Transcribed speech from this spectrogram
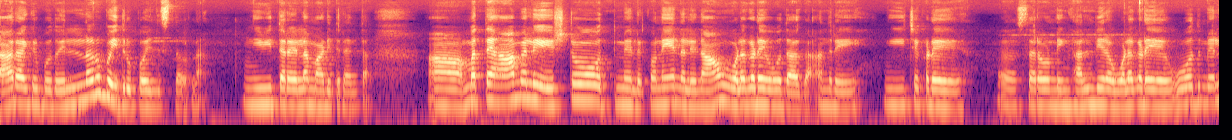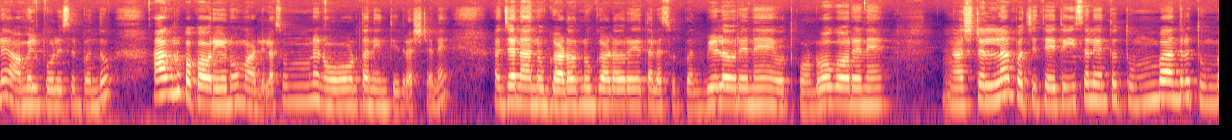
ಯಾರಾಗಿರ್ಬೋದು, ಎಲ್ಲರೂ ಬೈದರು ಪೊಲೀಸ್ನವ್ರನ್ನ. ನೀವು ಈ ಥರ ಎಲ್ಲ ಮಾಡಿದ್ದೀರ ಅಂತ. ಮತ್ತು ಆಮೇಲೆ ಎಷ್ಟೋ ಹೊತ್ತ ಮೇಲೆ ಕೊನೆಯಲ್ಲಿ ನಾವು ಒಳಗಡೆ ಹೋದಾಗ, ಅಂದರೆ ಈಚೆ ಕಡೆ ಸರೌಂಡಿಂಗ್ ಅಲ್ಲಿರೋ ಒಳಗಡೆ ಹೋದ್ಮೇಲೆ ಆಮೇಲೆ ಪೊಲೀಸರು ಬಂದು ಆಗಲೂ ಪಾಪ ಅವ್ರು ಏನೂ ಮಾಡಲಿಲ್ಲ. ಸುಮ್ಮನೆ ನೋಡ್ತಾ ನಿಂತಿದ್ರು ಅಷ್ಟೇ ಜನ ನುಗ್ಗಾಡೋರು, ನುಗ್ಗಾಡೋರೆ, ತಲೆ ಸುತ್ತ ಬಂದು ಬೀಳೋರೇನೆ, ಹೊತ್ಕೊಂಡು ಹೋಗೋರೇನೆ. ಅಷ್ಟೆಲ್ಲ ಪರಿಸ್ಥಿತಿ ಆಯಿತು. ಈ ಸಲ ಅಂತೂ ತುಂಬ ಅಂದರೆ ತುಂಬ.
